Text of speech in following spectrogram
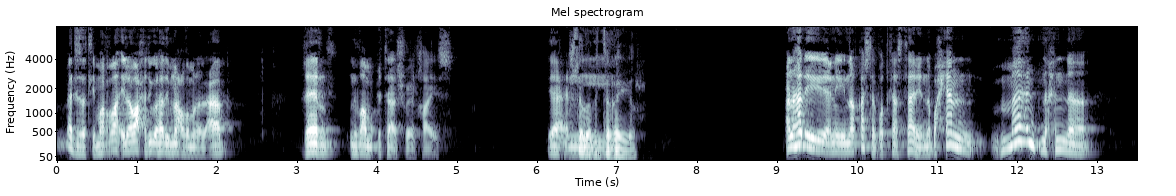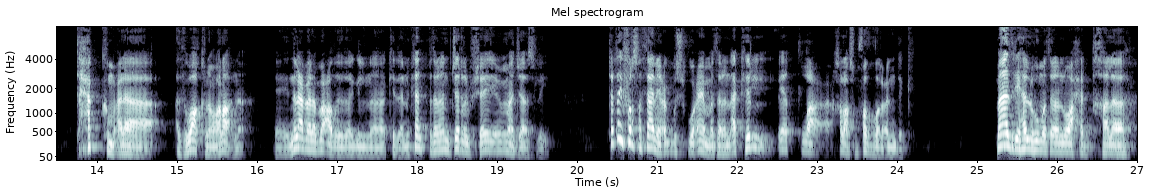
ما جزت لي مرة إلى واحد يقول هذه من أعظم الألعاب. غير نظام القتال شوي الخايس. يعني سبب التغير؟ أنا هذه يعني ناقشتها في بودكاست ثاني إنه أحيانا ما عندنا إحنا تحكم على أذواقنا وآرائنا. يعني نلعب على بعض إذا قلنا كذا. إنك أنت مثلا تجرب شيء ما جاز لي. تعطيه فرصة ثانية عقب أسبوعين مثلا أكل يطلع خلاص مفضل عندك. ما أدري هل هو مثلا واحد خله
